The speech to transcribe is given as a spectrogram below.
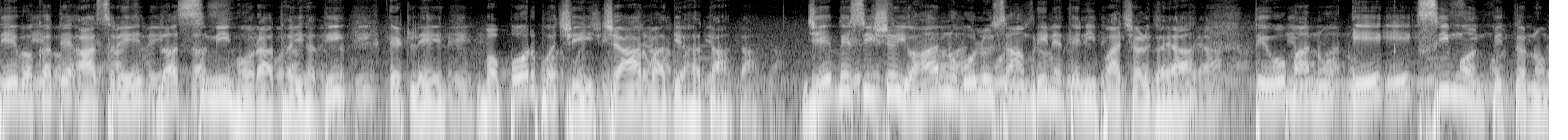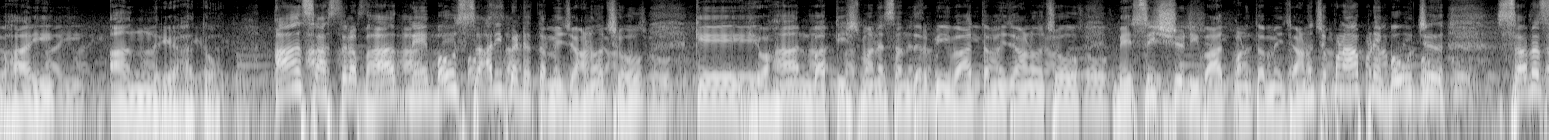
તે વખતે આશરે દસમી હોરા થઈ હતી, એટલે બપોર પછી ચાર વાગ્યા હતા. જે બે શિષ્ય યોહાનનું બોલું સાંભળીને તેની પાછળ ગયા, તેઓમાંનો એક સિમોન પિત્તરનો ભાઈ આંદ્રિય હતો. આ શાસ્ત્ર ભાગને બહુ સારી પેઠે તમે જાણો છો કે યોહાન બાપ્તિસ્માના સંદર્ભી વાત તમે જાણો છો. બે શિષ્યની વાત પણ તમે જાણો છો. પણ આપણે બહુ જ સરસ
